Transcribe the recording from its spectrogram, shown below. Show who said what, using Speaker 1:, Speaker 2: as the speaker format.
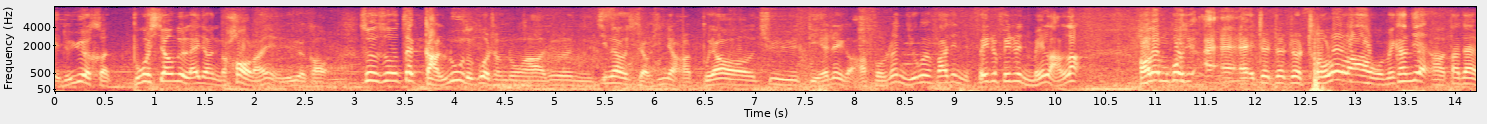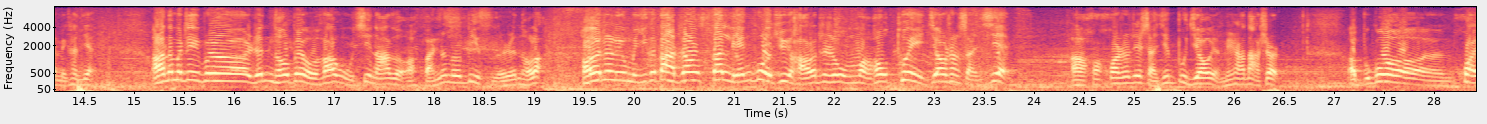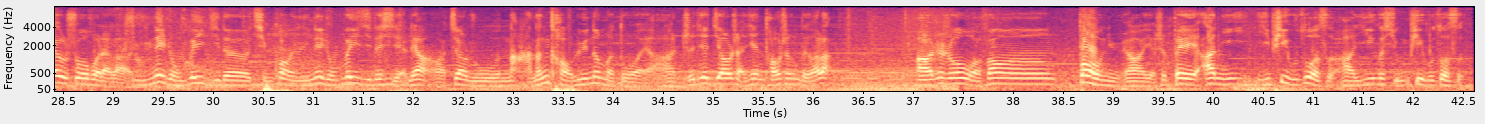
Speaker 1: 也就越狠，不过相对来讲你的耗蓝也就越高。所以说在赶路的过程中啊，就是你尽量小心点啊，不要去叠这个啊，否则你就会发现你飞着飞着你没蓝了。好的，我们过去，哎哎哎，这这这丑陋了啊，我没看见啊，大家也没看见啊。那么这波人头被我发武器拿走啊，反正都是必死的人头了。好的，这里我们一个大招三连过去，好了，这时候我们往后退，交上闪现啊。话话说这闪现不交也没啥大事儿。啊，不过话又说回来了，以那种危急的情况，以那种危急的血量啊，教主哪能考虑那么多呀？啊，直接交闪现逃生得了。啊，这时候我方豹女啊，也是被安妮一屁股坐死啊，一个熊屁股坐死。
